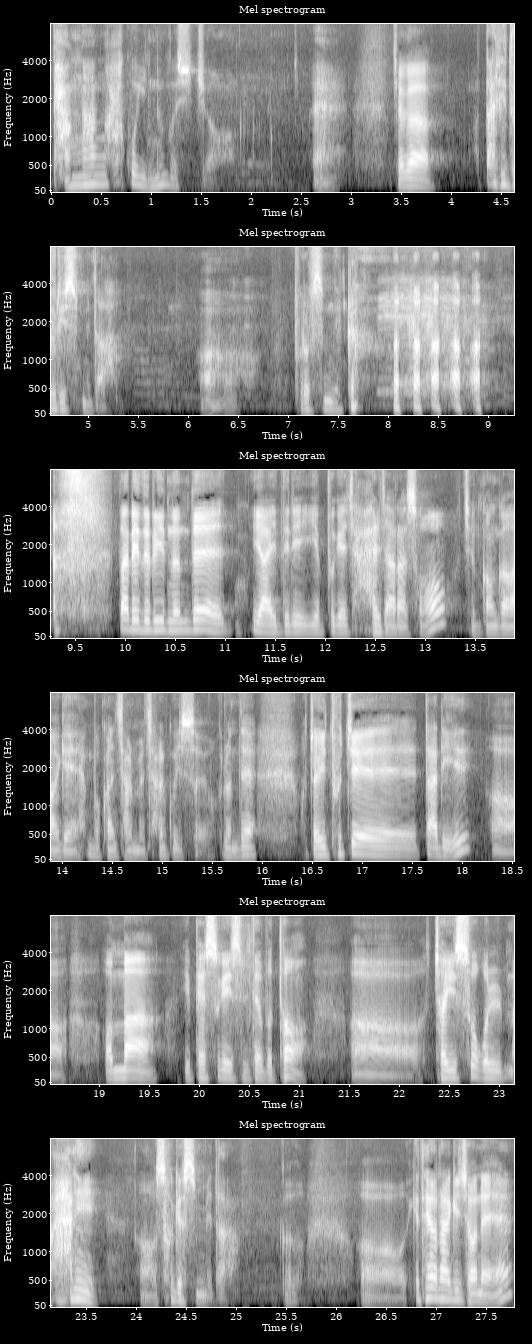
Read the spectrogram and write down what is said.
방황하고 있는 것이죠. 네. 제가 딸이 둘 있습니다. 어, 부럽습니까? 딸이 둘이 있는데 이 아이들이 예쁘게 잘 자라서 지금 건강하게 행복한 삶을 살고 있어요. 그런데 저희 둘째 딸이 어, 엄마 뱃속에 있을 때부터 어, 저희 속을 많이 어, 속였습니다. 그, 어, 이렇게 태어나기 전에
